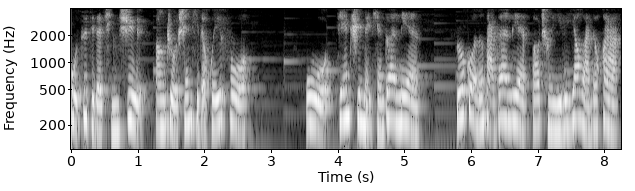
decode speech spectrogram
舞自己的情绪，帮助身体的恢复。五、坚持每天锻炼。如果能把锻炼包成一粒药丸的话，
